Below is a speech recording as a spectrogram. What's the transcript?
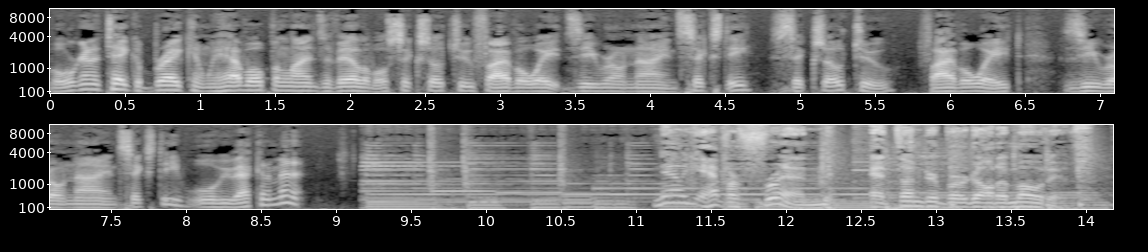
But we're going to take a break, and we have open lines available 602 508 0960. 602 508 0960. We'll be back in a minute. Now you have a friend at Thunderbird Automotive,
